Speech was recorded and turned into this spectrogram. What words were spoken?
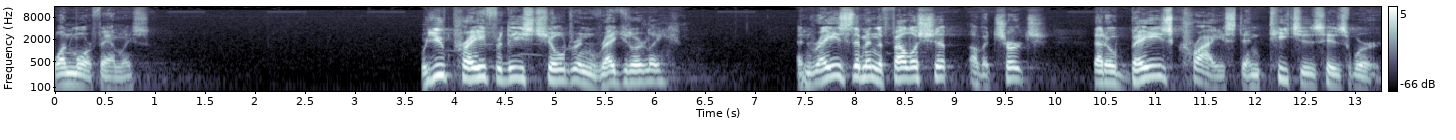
One more, families. Will you pray for these children regularly and raise them in the fellowship of a church that obeys Christ and teaches His word?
